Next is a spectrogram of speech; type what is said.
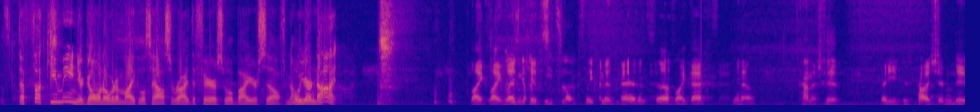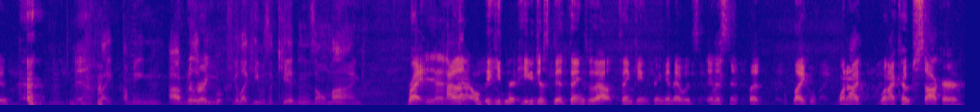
let's go. the fuck you mean you're going over to Michael's house to ride the Ferris wheel by yourself? No, you're not. like like He's letting kids pizza. sleep in his bed and stuff like that. You know, kind of shit that you just probably shouldn't do. Yeah. Like, I mean, I really Very do good. feel like he was a kid in his own mind. Right. Yeah, I, I don't think he did. He just did things without thinking, thinking it was innocent. But like when I when I coach soccer,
